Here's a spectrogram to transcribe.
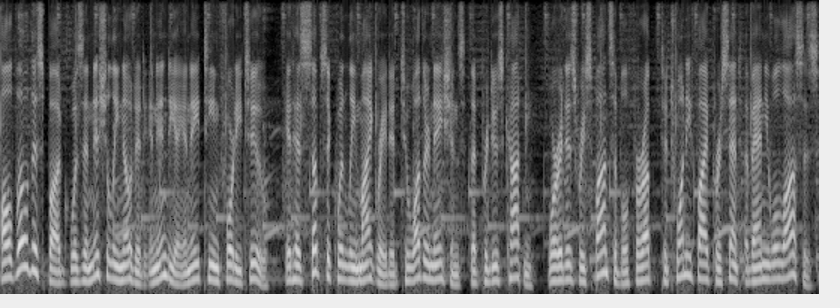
Although this bug was initially noted in India in 1842, it has subsequently migrated to other nations that produce cotton, where it is responsible for up to 25% of annual losses.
